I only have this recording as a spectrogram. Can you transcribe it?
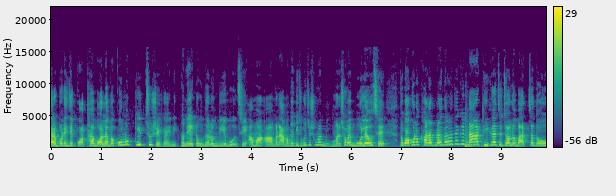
তারপরে যে কথা বলা বা কোনো কিচ্ছু শেখাইনি। আমি একটা উদাহরণ দিয়ে বলছি আমার মানে আমাকে কিছু কিছু সময় মানে সবাই বলেওছে, তো কখনো খারাপ লাগে? তাহলে থেকে না, ঠিক আছে, চলো, বাচ্চা তো, ও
